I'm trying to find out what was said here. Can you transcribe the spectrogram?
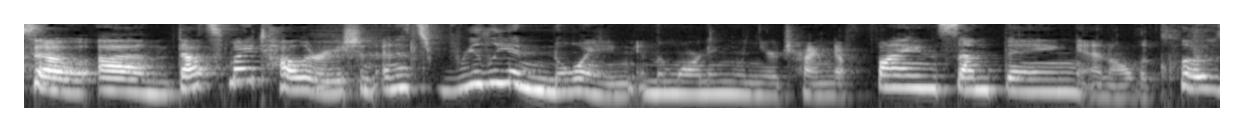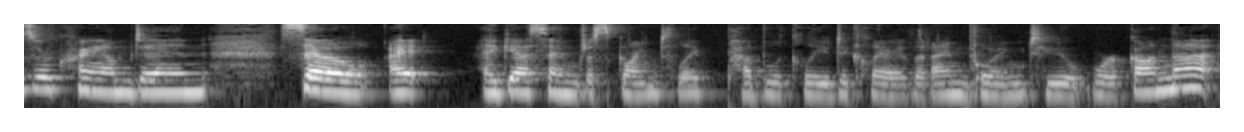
so um, that's my toleration. And it's really annoying in the morning when you're trying to find something and all the clothes are crammed in. So I, I guess I'm just going to like publicly declare that I'm going to work on that.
